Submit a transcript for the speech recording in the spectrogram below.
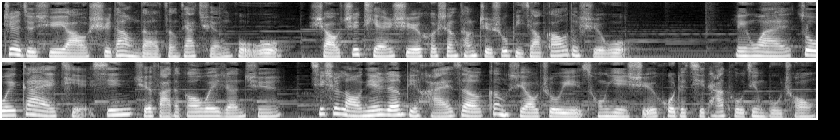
这就需要适当的增加全谷物，少吃甜食和升糖指数比较高的食物。另外，作为钙、铁、锌缺乏的高危人群，其实老年人比孩子更需要注意从饮食或者其他途径补充。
